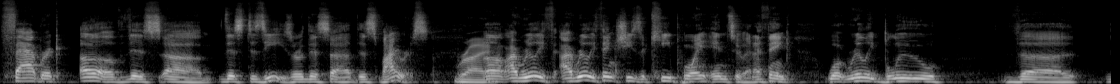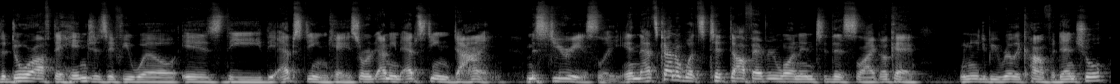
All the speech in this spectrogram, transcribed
fabric of this uh, this disease or this uh, this virus. Right. Um, I really, th- I really think she's a key point into it. I think what really blew the the door off the hinges, if you will, is the the Epstein case, or I mean Epstein dying mysteriously, and that's kind of what's tipped off everyone into this. Like, okay, we need to be really confidential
